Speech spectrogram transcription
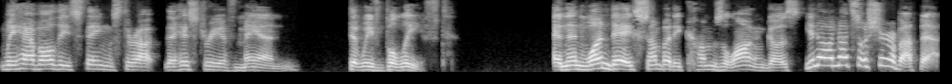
we have all these things throughout the history of man that we've believed. And then one day somebody comes along and goes, you know, I'm not so sure about that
